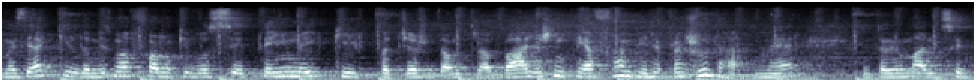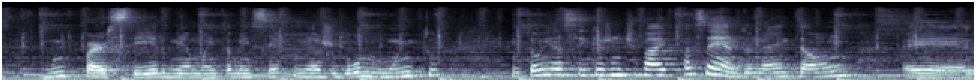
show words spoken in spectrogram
Mas é aquilo, da mesma forma que você tem uma equipe para te ajudar no trabalho, a gente tem a família para ajudar, né? Então, meu marido sempre muito parceiro, minha mãe também sempre me ajudou muito. Então, é assim que a gente vai fazendo, né? Então, é,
